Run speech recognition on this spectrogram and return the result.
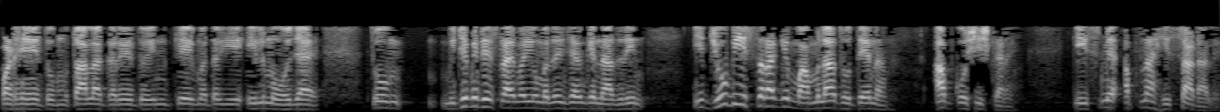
پڑھیں تو مطالعہ کریں تو ان کے مطلب یہ علم ہو جائے۔ تو میٹھے میٹھے اسلام بھائی مدنی چین کے ناظرین، یہ جو بھی اس طرح کے معاملات ہوتے ہیں نا، آپ کوشش کریں کہ اس میں اپنا حصہ ڈالیں۔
